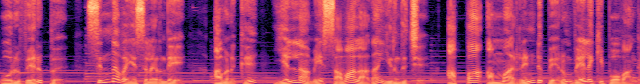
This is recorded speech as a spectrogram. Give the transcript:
ஒரு வெறுப்பு. சின்ன வயசுல இருந்தே அவனுக்கு எல்லாமே சவாலா தான் இருந்துச்சு. அப்பா அம்மா ரெண்டு பேரும் வேலைக்கு போவாங்க.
